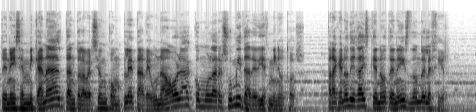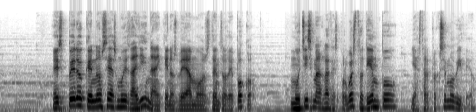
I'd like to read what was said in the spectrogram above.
Tenéis en mi canal tanto la versión completa de una hora como la resumida de 10 minutos, para que no digáis que no tenéis dónde elegir. Espero que no seas muy gallina y que nos veamos dentro de poco. Muchísimas gracias por vuestro tiempo y hasta el próximo vídeo.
